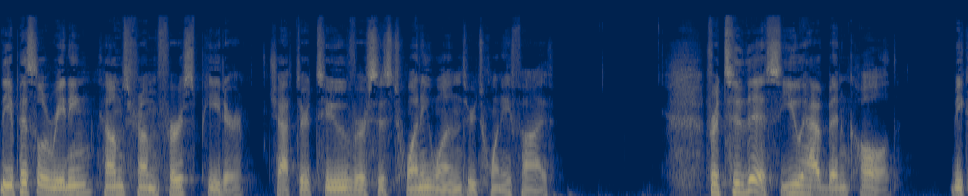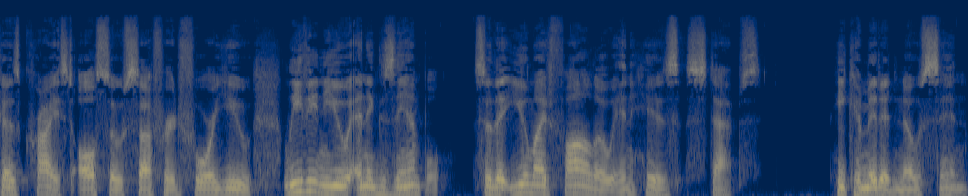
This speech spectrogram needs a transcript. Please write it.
The epistle reading comes from 1 Peter chapter 2 verses 21 through 25. For to this you have been called, because Christ also suffered for you, leaving you an example, so that you might follow in his steps. He committed no sin,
